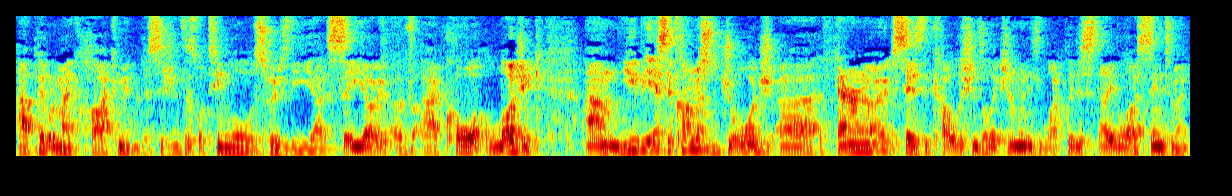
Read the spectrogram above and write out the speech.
uh, people to make high commitment decisions. That's what Tim Lawless, who's the uh, CEO of uh, CoreLogic, um, UBS economist George uh, Tharenou says the coalition's election win is likely to stabilise sentiment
